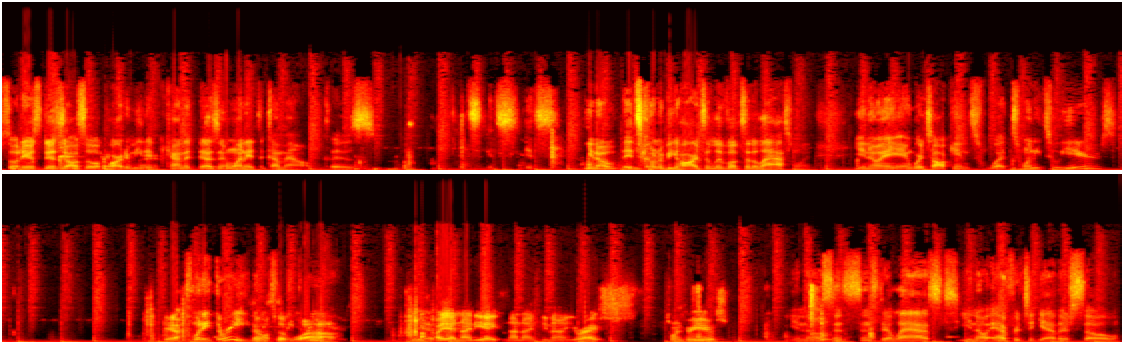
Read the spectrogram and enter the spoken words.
So there's there's also a part of me that kind of doesn't want it to come out because it's it's it's you know it's going to be hard to live up to the last one. You know, and, and we're talking what 22 years, Yeah. 23, no, 23 wow. years. Oh yeah, 98, not 99. You're right. 23 years. you know since since their last you know effort together so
